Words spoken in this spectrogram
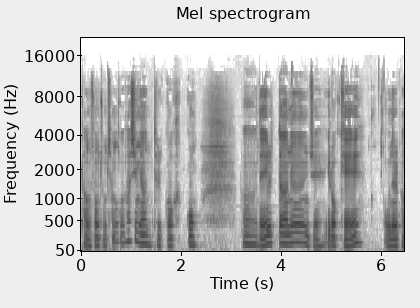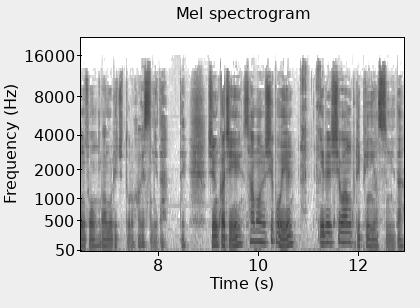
방송 좀 참고하시면 될 것 같고, 어, 네, 일단은 이제 이렇게 오늘 방송 마무리 짓도록 하겠습니다. 네, 지금까지 3월 15일 1일 시황 브리핑이었습니다.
